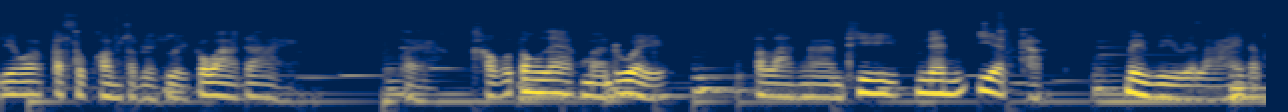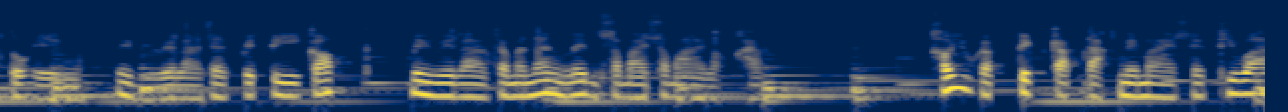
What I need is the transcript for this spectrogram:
เรียกว่าประสบความสำเร็จเลยก็ว่าได้ แต่เขาก็ต้องแลกมาด้วยตารางงานที่แน่นเอียดครับ ไม่มีเวลาให้กับตัวเอง ไม่มีเวลาจะไปตีกอล์ฟไม่มีเวลาจะมานั่งเล่นสบายๆหรอกครับ เขาอยู่กับติดกับดักใน mindset ที่ว่า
